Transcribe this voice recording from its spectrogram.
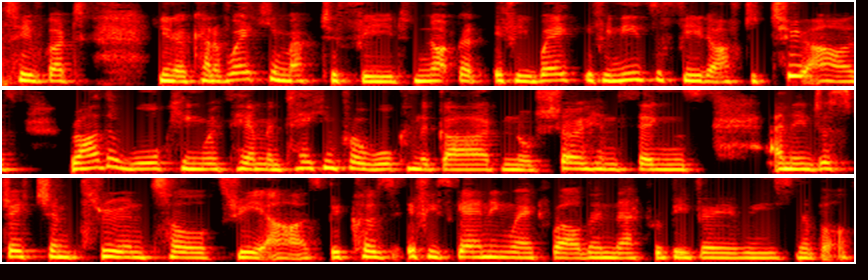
So you've got, you know, kind of waking him up to feed, not that if he wake, if he needs a feed after two hours, rather walking with him and taking for a walk in the garden or show him things and then just stretch him through until three hours. Because if he's gaining weight well, then that would be very reasonable.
